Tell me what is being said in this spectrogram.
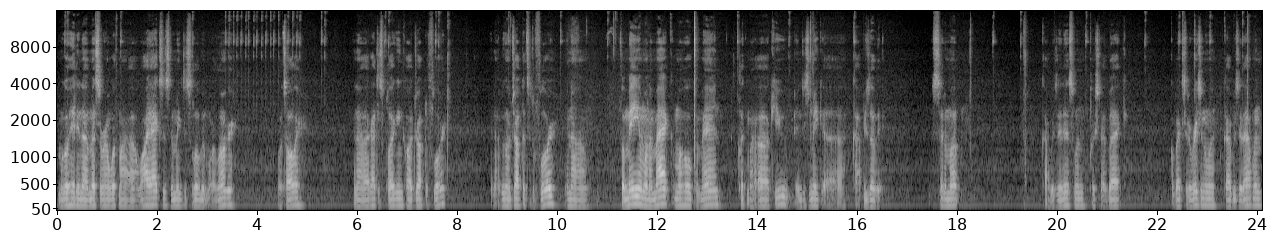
I'm gonna go ahead and uh, mess around with my uh, y-axis to make this a little bit more longer or taller. And uh, I got this plugin called Drop the Floor, and uh, we're gonna drop that to the floor and. Um, for me, I'm on a Mac. I'm gonna hold Command, click my uh, cube, and just make uh, copies of it. Set them up. Copies of this one. Push that back. Go back to the original one. Copies of that one.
